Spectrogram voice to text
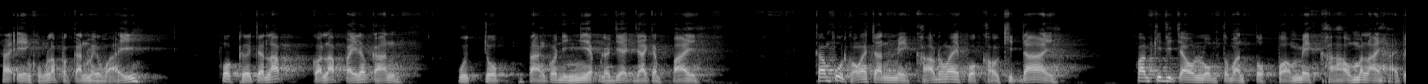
ข้าเองคงรับประกันไม่ไหว พวกเธอจะรับก็รับไปแล้วกัน พูดจบต่างก็นิ่งเงียบแล้วแยกย้ายกันไปคำพูดของอาจารย์เมฆขาวทำให้พวกเขาคิดได้ ความคิดที่จะเอาลมตะวันตกป่อมเมฆขาวมาลายหายไป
